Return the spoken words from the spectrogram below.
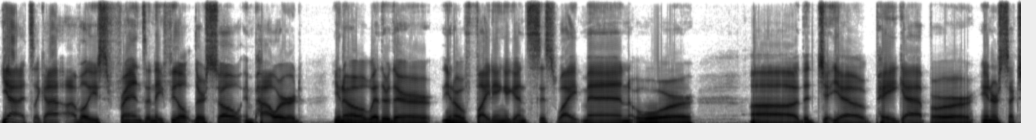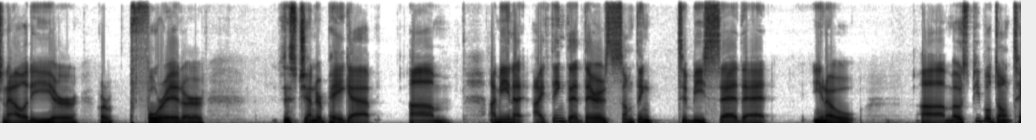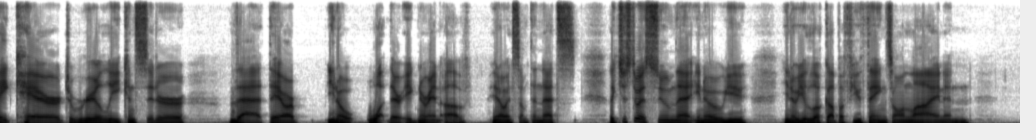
yeah it's like I, I have all these friends and they feel they're so empowered you know whether they're you know fighting against cis white men or uh the yeah pay gap or intersectionality or or for it or this gender pay gap. Um i mean i, I think that there's something to be said that you know, uh, most people don't take care to really consider that they are, you know, what they're ignorant of, you know, and something that's like just to assume that, you know, you, you know, you look up a few things online and,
